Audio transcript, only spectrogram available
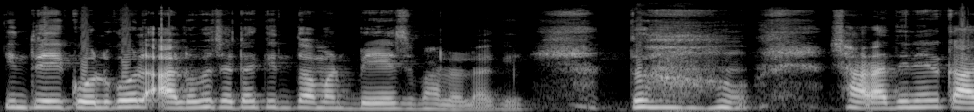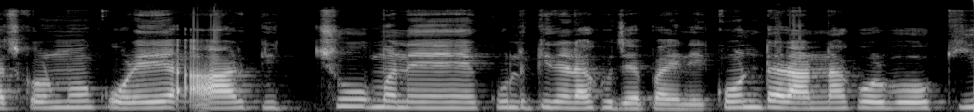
কিন্তু এই গোল গোল আলু ভাজাটা কিন্তু আমার বেশ ভালো লাগে। তো সারাদিনের কাজকর্ম করে আর কিচ্ছু মানে কুল কিনারা খুঁজে পাইনি। কোনটা রান্না করব কি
